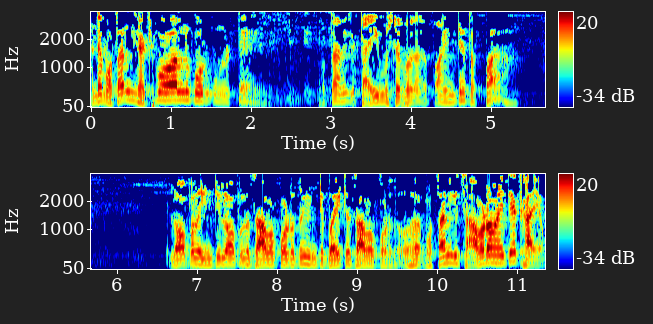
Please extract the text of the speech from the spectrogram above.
అంటే మొత్తానికి చచ్చిపోవాలని కోరుకున్నట్టే. మొత్తానికి టైం పాయింటే తప్ప లోపల ఇంటి లోపల చావకూడదు ఇంటి బయట చావకూడదు. ఓహో మొత్తానికి చావడం అయితే ఖాయం.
